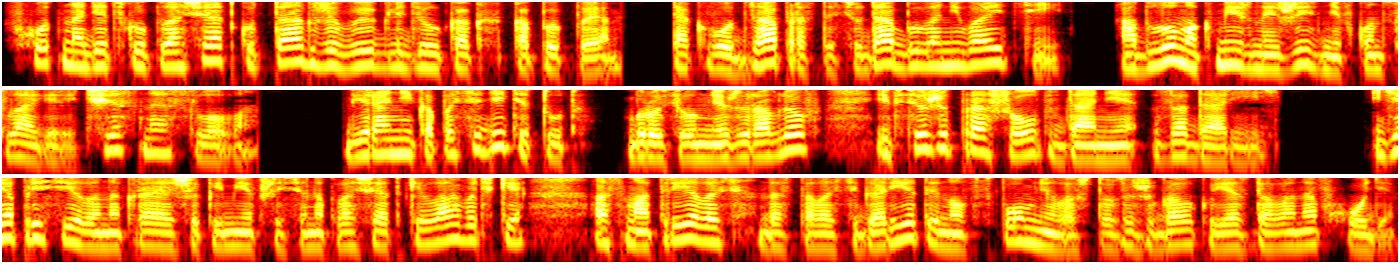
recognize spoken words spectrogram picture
Вход на детскую площадку также выглядел как КПП. Так вот, запросто сюда было не войти. Обломок мирной жизни в концлагере, честное слово. «Вероника, посидите тут», — бросил мне Журавлев и все же прошел в здание за Дарьей. Я присела на краешек имевшейся на площадке лавочки, осмотрелась, достала сигареты, но вспомнила, что зажигалку я сдала на входе.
